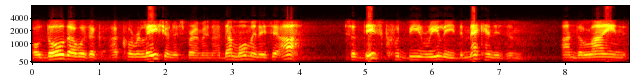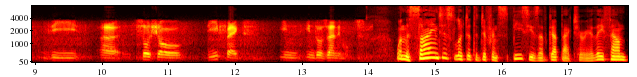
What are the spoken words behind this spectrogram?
Although that was a, a correlation experiment, at that moment I said, ah, so this could be really the mechanism underlying the uh, social defects in, in those animals. When the scientists looked at the different species of gut bacteria, they found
